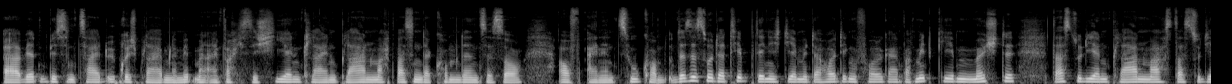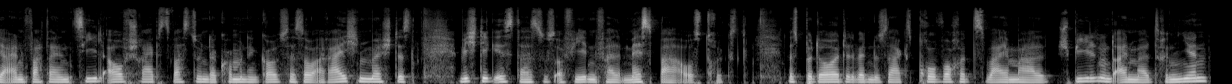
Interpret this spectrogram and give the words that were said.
äh, wird ein bisschen Zeit übrig bleiben, damit man einfach sich hier einen kleinen Plan macht, was in der kommenden Saison auf einen zukommt. Und das ist so der Tipp, den ich dir mit der heutigen Folge einfach mitgeben möchte, dass du dir einen Plan machst, dass du dir einfach dein Ziel aufschreibst, was du in der kommenden Golfsaison erreichen möchtest Wichtig ist, dass du es auf jeden Fall messbar ausdrückst. Das bedeutet, wenn du sagst, pro Woche zweimal spielen und einmal trainieren,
